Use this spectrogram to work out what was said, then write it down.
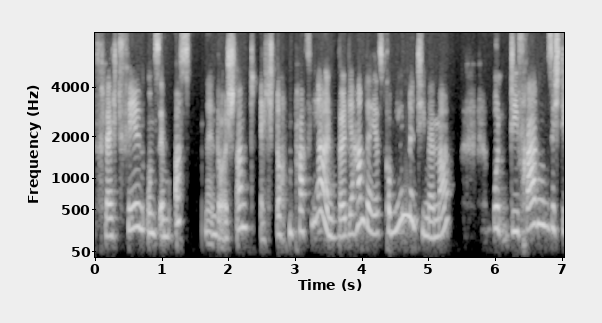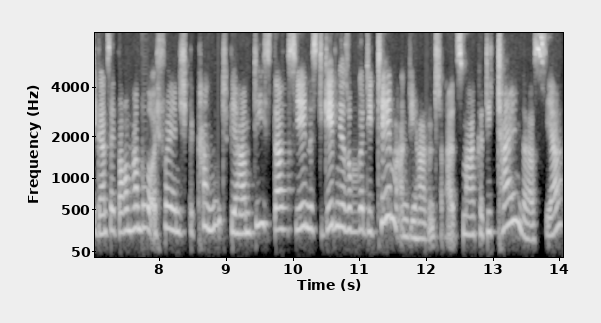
vielleicht fehlen uns im Osten in Deutschland echt doch ein paar Filialen, weil wir haben da jetzt Community-Member und die fragen sich die ganze Zeit, warum haben wir euch vorher nicht gekannt? Wir haben dies, das, jenes. Die geben mir sogar die Themen an die Hand als Marke. Die teilen das, ja,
